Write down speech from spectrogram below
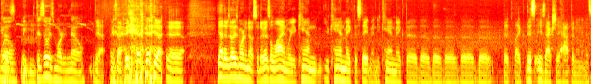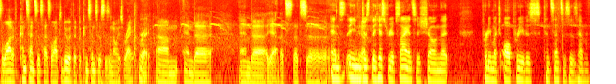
Well, we, mhm. there's always more to know. Yeah, exactly. yeah, yeah, yeah. Yeah, there's always more to know. So there is a line where you can you can make the statement, you can make the the the the the, the that like this is actually happening, and it's a lot of consensus has a lot to do with it, but consensus isn't always right. Right. Um, and uh, and uh, yeah, that's that's uh, And in yeah. just the history of science has shown that pretty much all previous consensuses have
